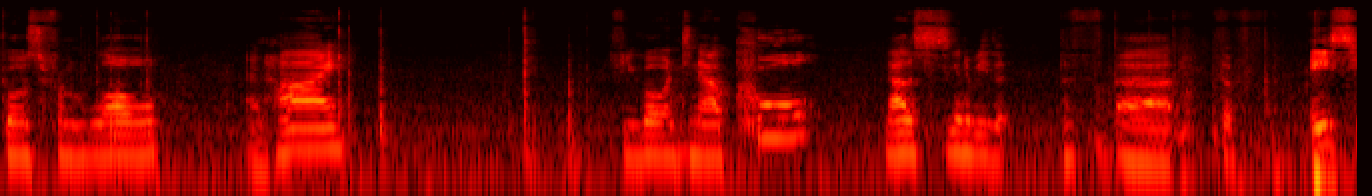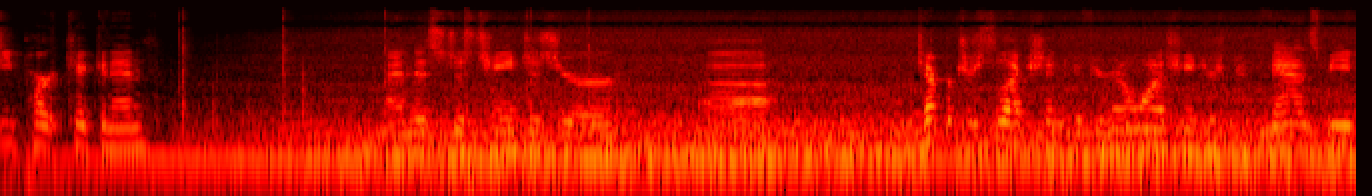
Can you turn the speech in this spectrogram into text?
goes from low and high. If you go into now cool, now this is going to be the the, uh, the AC part kicking in, and this just changes your uh, temperature selection. If you're going to want to change your fan speed,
